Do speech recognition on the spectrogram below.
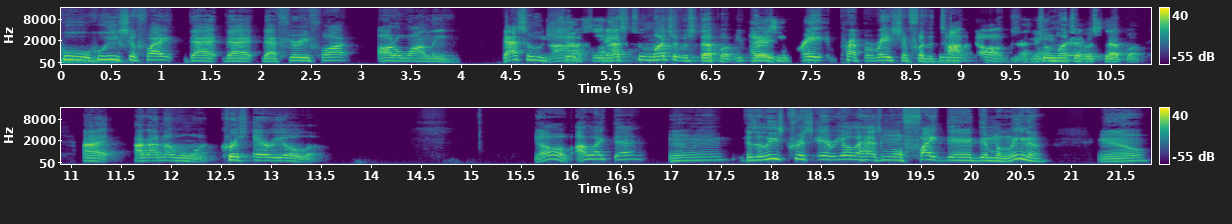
who who he should fight? That that that Fury fought Otto Wallin. That's who he Nah, should. see, fight. that's too much of a step up. You crazy? a great preparation for the Too top much. dogs. That's too much of a step up. All right, I got another one. Chris Arreola. Yo, I like that. You know what I mean? Because at least Chris Arreola has more fight than than Molina. You know,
